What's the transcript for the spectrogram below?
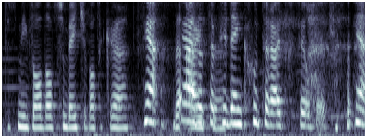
Dus in ieder geval, dat is een beetje wat ik. Uh, ja, ja, dat heb je denk ik goed eruit gefilterd. ja.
